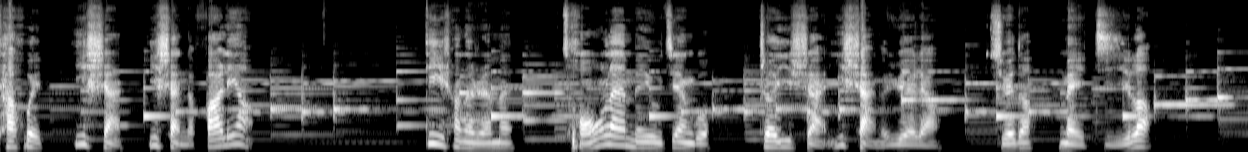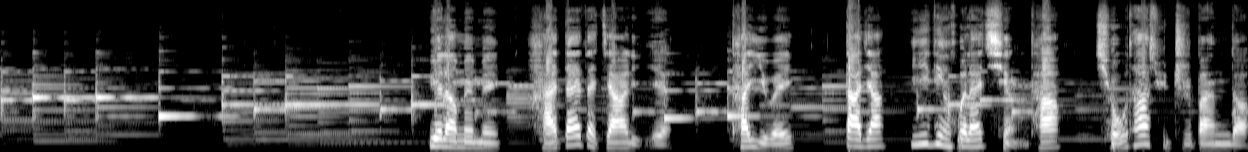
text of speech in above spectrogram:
它会一闪一闪的发亮。地上的人们从来没有见过这一闪一闪的月亮，觉得美极了。月亮妹妹还待在家里，她以为。大家一定会来请他，求他去值班的。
